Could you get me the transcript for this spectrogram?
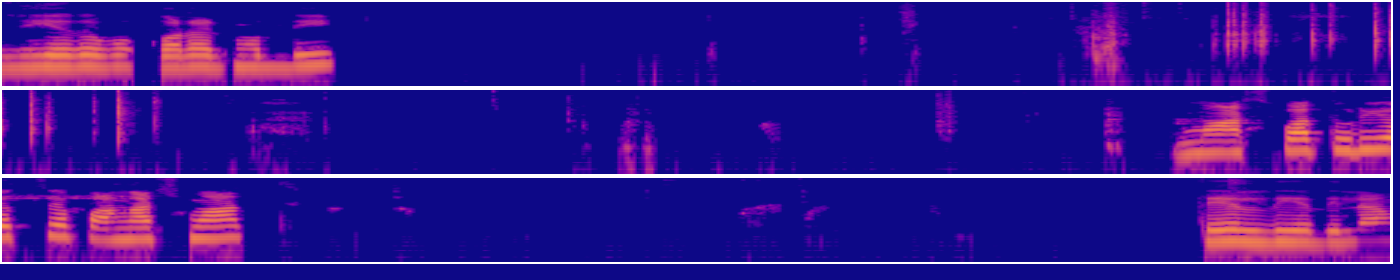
দিয়ে দেবো কড়ার মধ্যে মাছ পাতুরি হচ্ছে পাঙাশ মাছ। তেল দিয়ে দিলাম।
